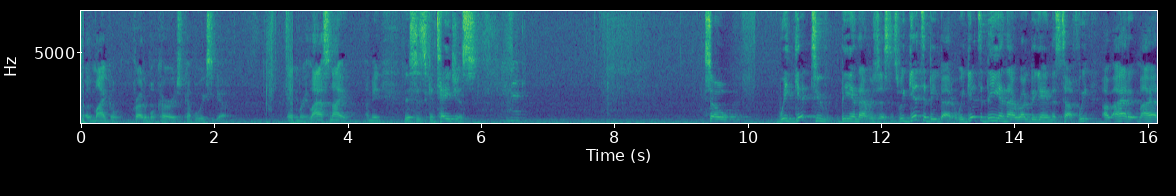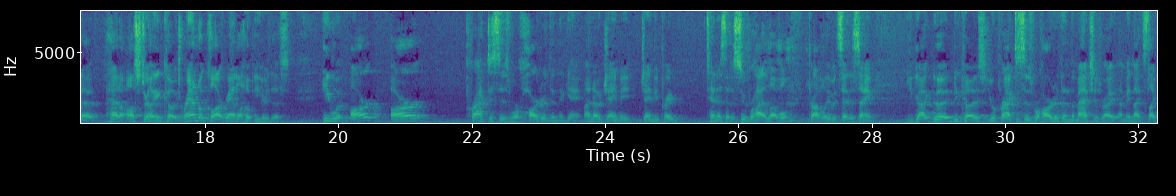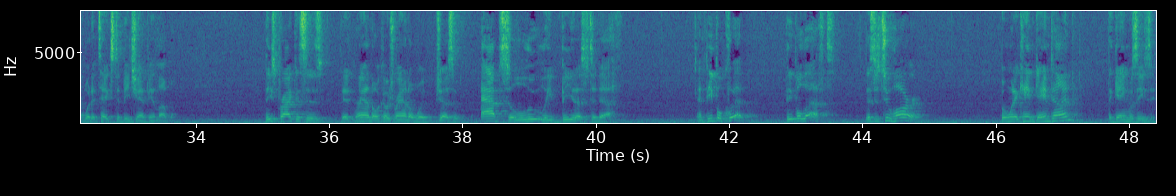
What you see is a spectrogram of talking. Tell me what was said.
Brother Michael, incredible courage a couple weeks ago. Emery, last night. I mean, this is contagious. Amen. So we get to be in that resistance. We get to be better. We get to be in that rugby game that's tough. We, I had a, I had a had an Australian coach, Randell Clarke. Randell, I hope you hear this. He our our practices were harder than the game. I know Jamie Jamie played tennis at a super high level. Probably would say the same. You got good because your practices were harder than the matches, right? I mean, that's like what it takes to be champion level. These practices that Randell, Coach Randell, would just absolutely beat us to death. And people quit. People left. This is too hard. But when it came game time, the game was easy.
